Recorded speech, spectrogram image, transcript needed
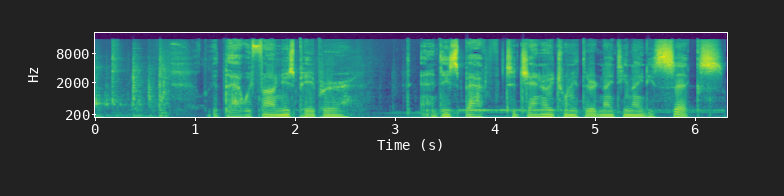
Look at that, we found newspaper and it dates back to January 23rd, 1996.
